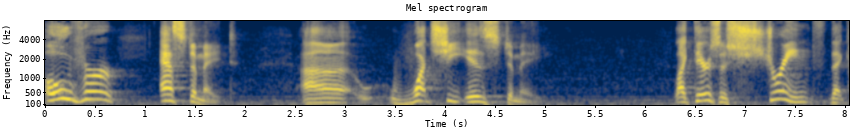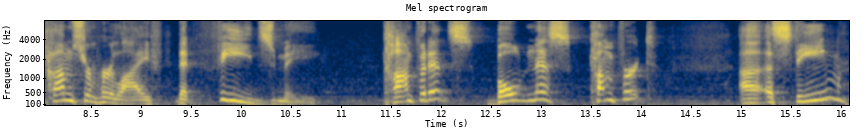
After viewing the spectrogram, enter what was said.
overestimate uh, what she is to me. Like there's a strength that comes from her life that feeds me confidence, boldness, comfort, uh, esteem.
